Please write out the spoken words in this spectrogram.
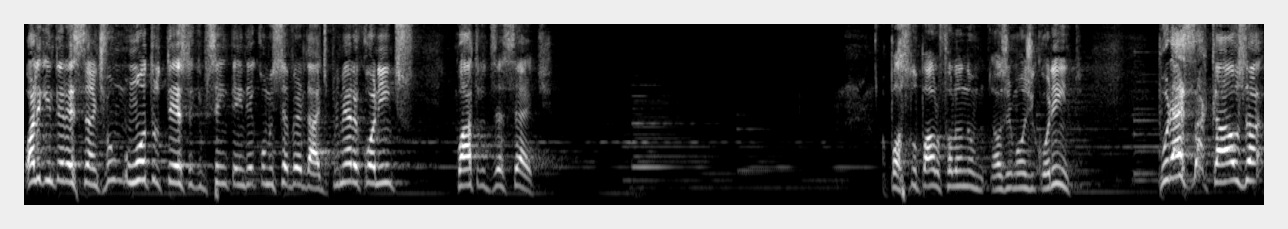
Olha que interessante, um outro texto aqui para você entender como isso é verdade. 1 Coríntios 4,17. Apóstolo Paulo falando aos irmãos de Corinto. Por essa causa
